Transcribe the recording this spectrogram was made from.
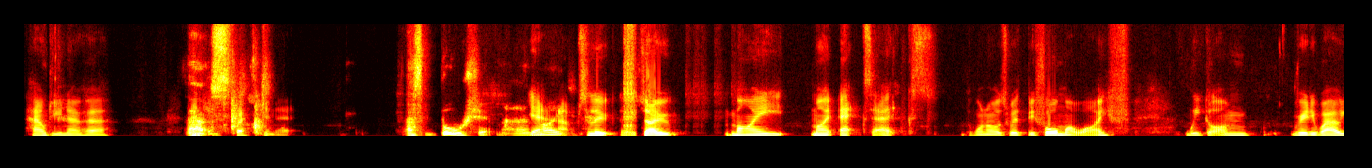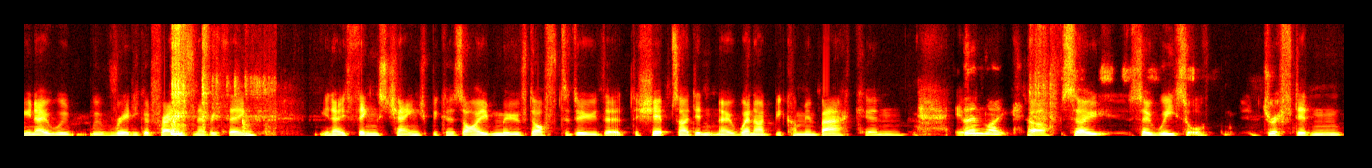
How do you know her?" That's question it. that's bullshit, man. Yeah, like, absolutely. So my my ex ex, the one I was with before my wife, we got on really well. You know, we we were really good friends and everything. You know, things changed because I moved off to do the the ships. I didn't know when I'd be coming back, and it then like, tough. So so we sort of drifted, and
